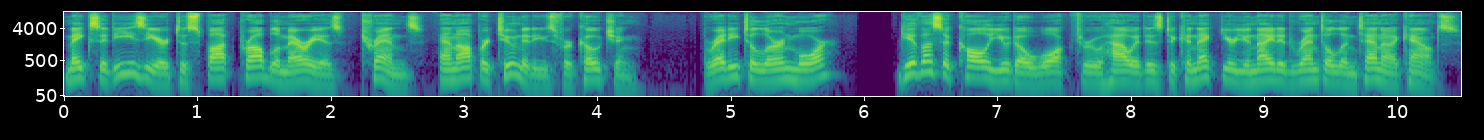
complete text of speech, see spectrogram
makes it easier to spot problem areas, trends, and opportunities for coaching. Ready to learn more? Give us a call you to walk through how it is to connect your United Rental and Tenna accounts.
